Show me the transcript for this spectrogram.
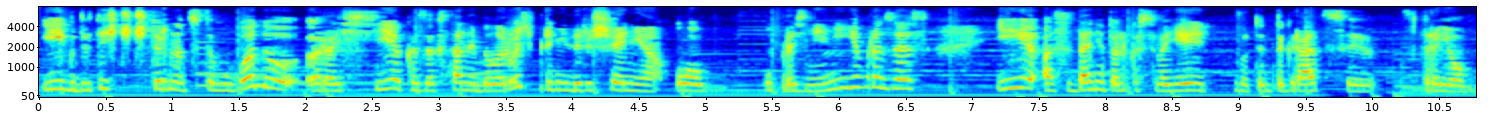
И к 2014 году Россия, Казахстан и Беларусь приняли решение о упразднении Евразес и о создании только своей вот интеграции втроем.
